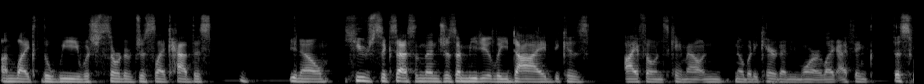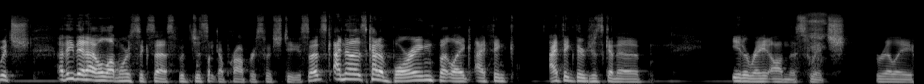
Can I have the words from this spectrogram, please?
unlike the Wii, which sort of just like had this, you know, huge success and then just immediately died because iPhones came out and nobody cared anymore. Like I think the Switch, I think they'd have a lot more success with just like a proper Switch too. So that's I know that's kind of boring, but like I think I think they're just gonna iterate on the Switch really.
